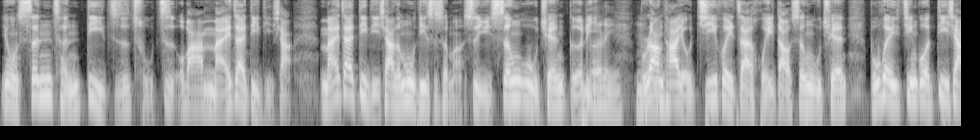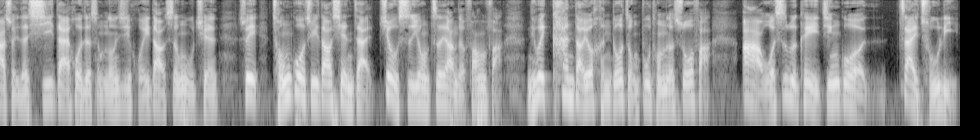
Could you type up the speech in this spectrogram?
用深层地质处置，我把它埋在地底下。埋在地底下的目的是什么？是与生物圈隔离，隔离，不让它有机会再回到生物圈，不会经过地下水的吸带或者什么东西回到生物圈。所以从过去到现在，就是用这样的方法。你会看到有很多种不同的说法啊，我是不是可以经过再处理？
